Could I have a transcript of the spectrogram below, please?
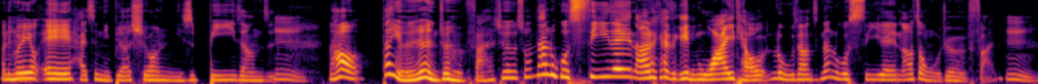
哦，你会用 A、嗯、还是你比较希望你是 B 这样子？嗯，然后。但有些人就很烦，就是说，那如果 C 嘞，然后他开始给你挖一条路这样子，那如果 C 嘞，然后这种我就很烦。嗯，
